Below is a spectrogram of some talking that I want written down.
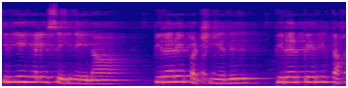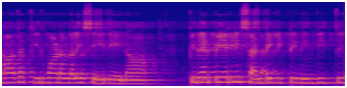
கிரியைகளை செய்தேனா? பிறரை பற்றியது பிறர் பேரில் தகாத தீர்மானங்களை செய்தேனா? பிறர் பேரில் சண்டையிட்டு நிந்தித்து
